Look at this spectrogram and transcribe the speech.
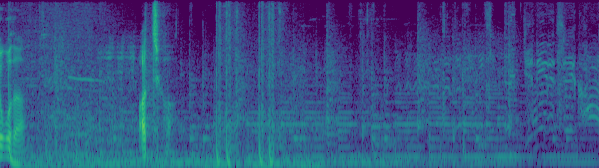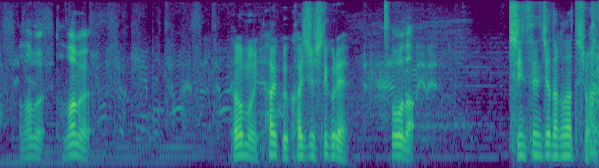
どこだ？あっちか。頼む頼む。頼む早く回収してくれ。そうだ。新鮮じゃなくなってしまう。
